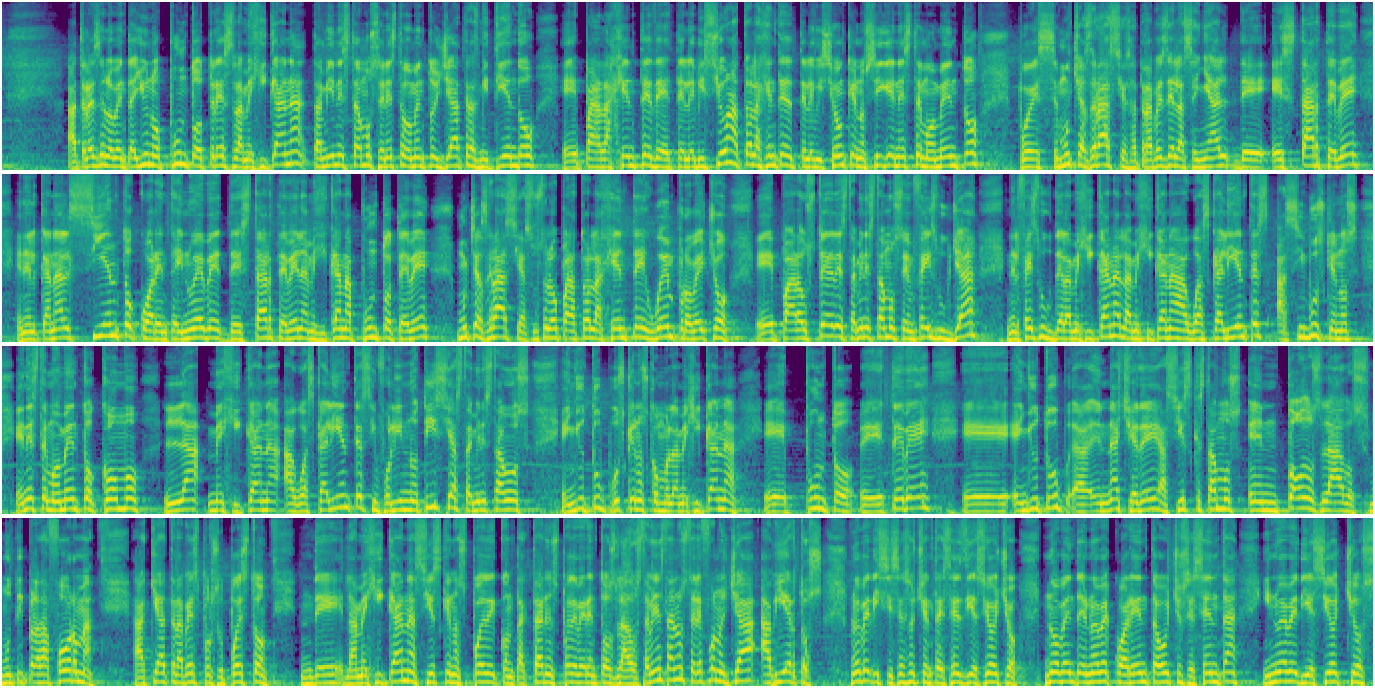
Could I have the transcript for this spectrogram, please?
a través del 91.3 La Mexicana. También estamos en este momento ya transmitiendo eh, para la gente de televisión, a toda la gente de televisión que nos sigue en este momento. Pues muchas gracias a través de la señal de Star TV en el canal 149 de Star TV, la mexicana.tv. Muchas gracias. Un saludo para toda la gente. Buen provecho eh, para ustedes. También estamos en Facebook ya, en el Facebook de La Mexicana, La Mexicana Aguascalientes. Así búsquenos en este momento como La Mexicana Aguascalientes Calientes, Infolín Noticias. También estamos en YouTube, búsquenos como la mexicana eh, punto, eh, TV, eh, en YouTube, en HD. Así es que estamos en todos lados, multiplataforma. Aquí a través, por supuesto, de la mexicana. Así es que nos puede contactar y nos puede ver en todos lados. También están los teléfonos ya abiertos: 916 86 18, 99 48 60 y 918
